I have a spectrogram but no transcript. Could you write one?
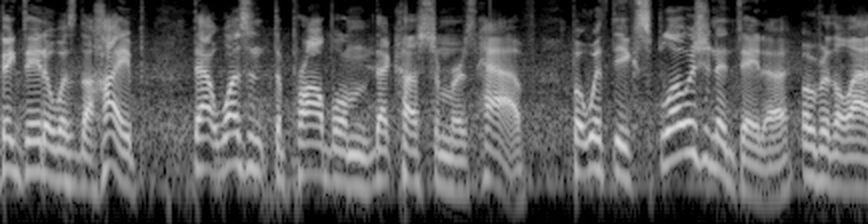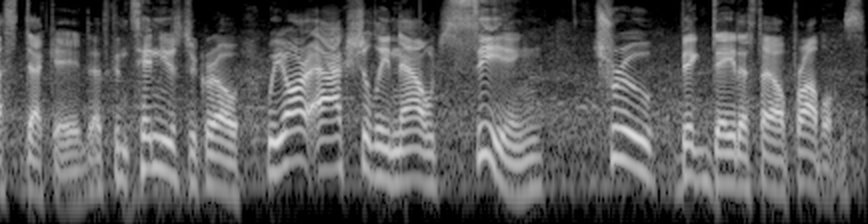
big data was the hype, that wasn't the problem that customers have. But with the explosion in data over the last decade that continues to grow, we are actually now seeing true big data style problems.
